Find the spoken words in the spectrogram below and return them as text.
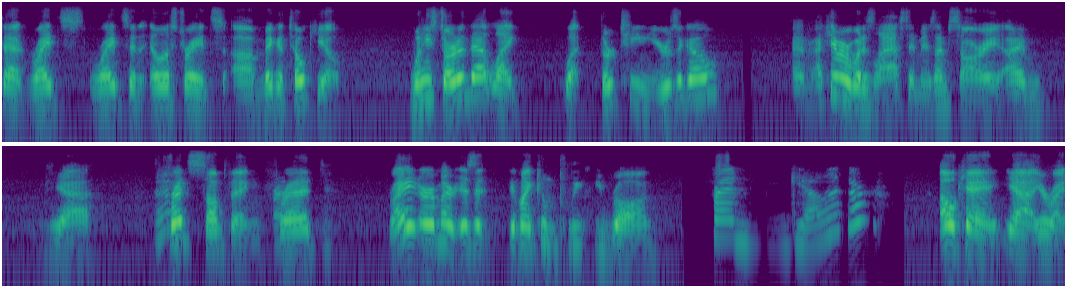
that writes writes and illustrates um, Mega Tokyo. When he started that, like what, thirteen years ago? I, I can't remember what his last name is. I'm sorry. I'm Yeah. Fred something. Fred. Right? Or am I? Is it? Am I completely wrong? Fred Gallagher? Okay, yeah, you're right.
